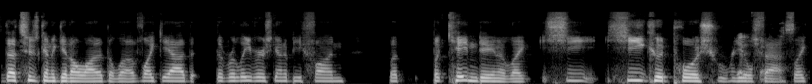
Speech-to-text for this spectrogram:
that's who's going to get a lot of the love. Like, yeah, the, the reliever is going to be fun, but but Caden Dana, like he he could push real fast. Like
